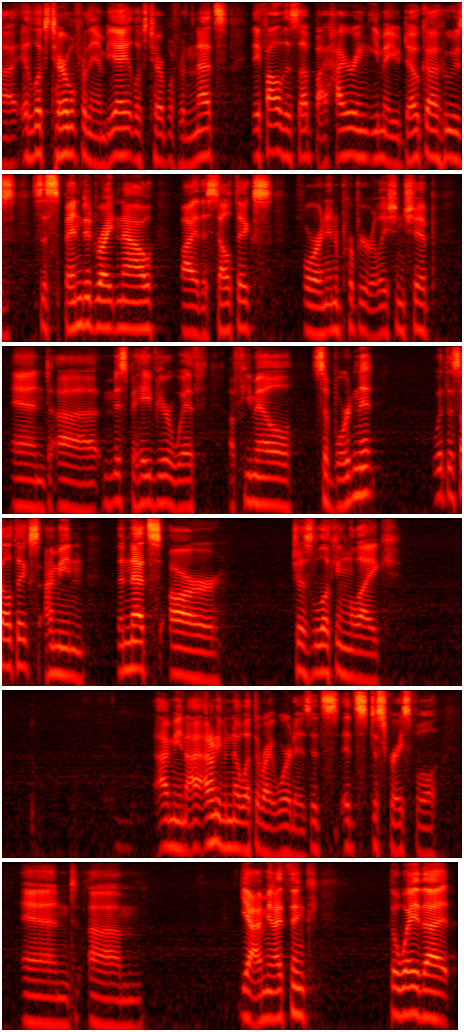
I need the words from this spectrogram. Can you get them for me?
Uh, it looks terrible for the NBA. It looks terrible for the Nets. They follow this up by hiring Ime Udoka, who's suspended right now by the Celtics for an inappropriate relationship and uh, misbehavior with a female subordinate with the Celtics. I mean, the Nets are just looking like. I mean, I don't even know what the right word is. It's it's disgraceful, and um, yeah, I mean, I think the way that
